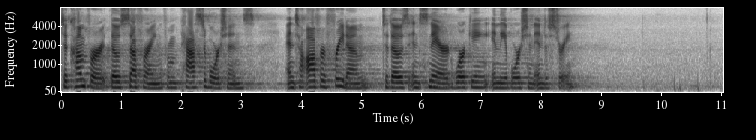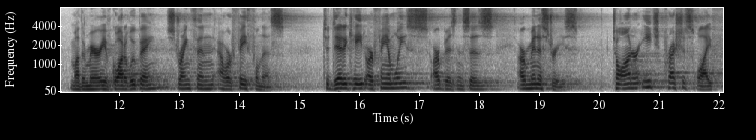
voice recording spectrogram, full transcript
to comfort those suffering from past abortions, and to offer freedom to those ensnared working in the abortion industry. Mother Mary of Guadalupe, strengthen our faithfulness to dedicate our families, our businesses, our ministries, to honor each precious life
